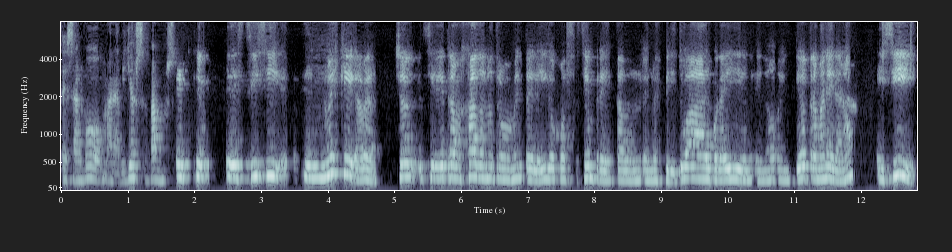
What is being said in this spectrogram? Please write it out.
es, algo maravilloso, vamos. Es que, sí, sí, no es que, a ver, yo he trabajado en otro momento, he leído cosas, siempre he estado en, lo espiritual, por ahí, de otra manera, ¿no? Y sí,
